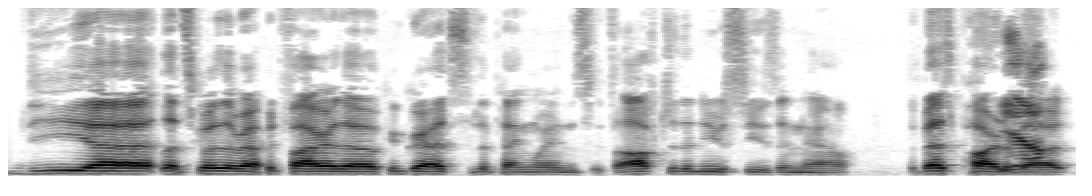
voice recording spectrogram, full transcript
the uh, let's go to the rapid fire though. Congrats to the Penguins. It's off to the new season now. The best part Yeah. about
